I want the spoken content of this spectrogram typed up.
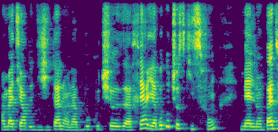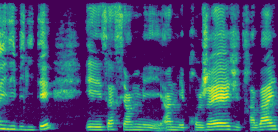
En matière de digital, on a beaucoup de choses à faire. Il y a beaucoup de choses qui se font, mais elles n'ont pas de visibilité. Et ça, c'est un de mes, un de mes projets. J'y travaille.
